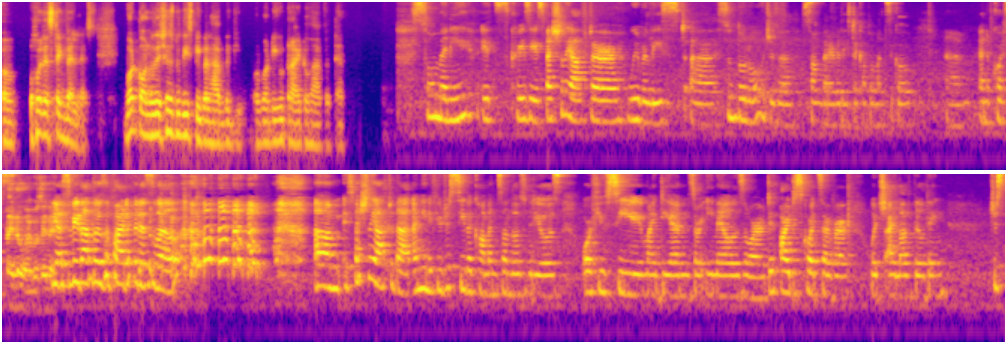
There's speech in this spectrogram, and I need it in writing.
uh, holistic wellness. What conversations do these people have with you, or what do you try to have with them? So many. It's crazy, especially after we released uh, Sundolo, which is a song that I released a couple months ago. Um, and of course, I know. I was in it. yes, Vedanta is a part of it as well. um, especially after that, I mean, if you just see the comments on those videos, or if you see my DMs or emails or our Discord server, which I love building, just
